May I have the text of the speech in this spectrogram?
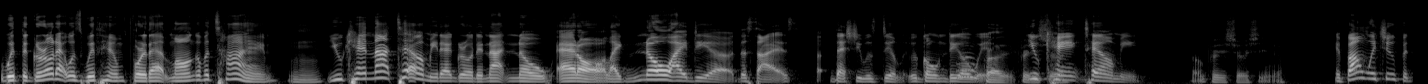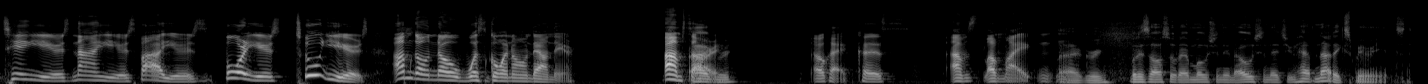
with the girl that was with him for that long of a time, Mhm. you cannot tell me that girl did not know at all, like no idea the size that she was dealing going to deal I'm with. You sure. can't tell me. I'm pretty sure she knew. If I'm with you for 10 years, nine years, five years, four years, two years, I'm going to know what's going on down there. I'm I sorry. agree. Okay. Cause I'm, I'm like, mm-mm. I agree. But it's also that motion in the ocean that you have not experienced.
